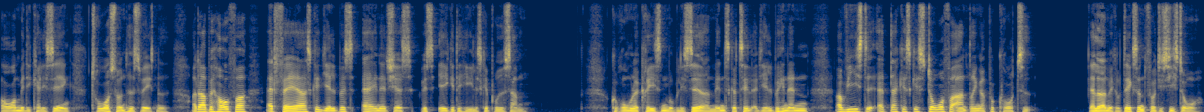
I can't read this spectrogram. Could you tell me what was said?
Overmedikalisering tror sundhedsvæsenet, og der er behov for, at færre skal hjælpes af NHS, hvis ikke det hele skal bryde sammen. Coronakrisen mobiliserede mennesker til at hjælpe hinanden og viste, at der kan ske store forandringer på kort tid. Jeg lader Michael Dixon få de sidste ord.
